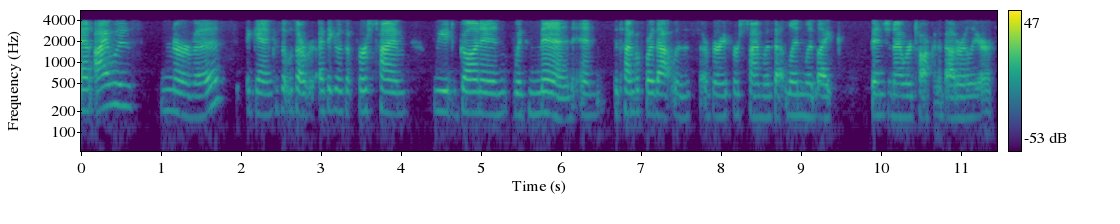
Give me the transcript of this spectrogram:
And I was nervous again because it was our I think it was the first time we had gone in with men and the time before that was our very first time was at Lynwood like Benj and I were talking about earlier.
